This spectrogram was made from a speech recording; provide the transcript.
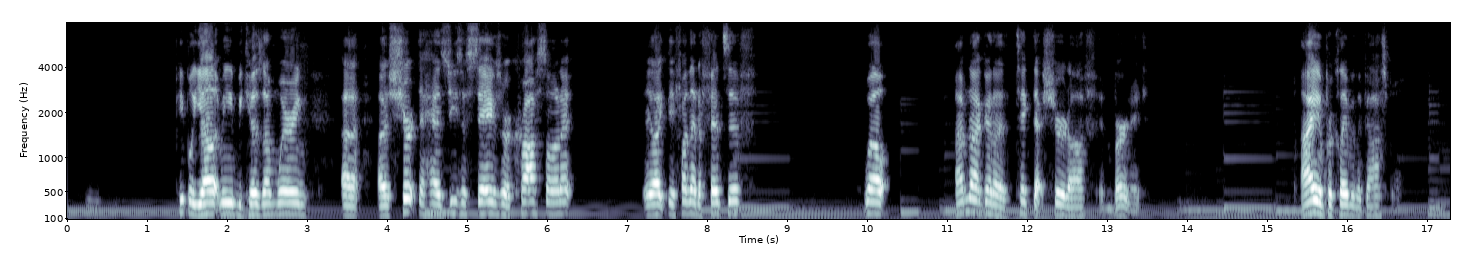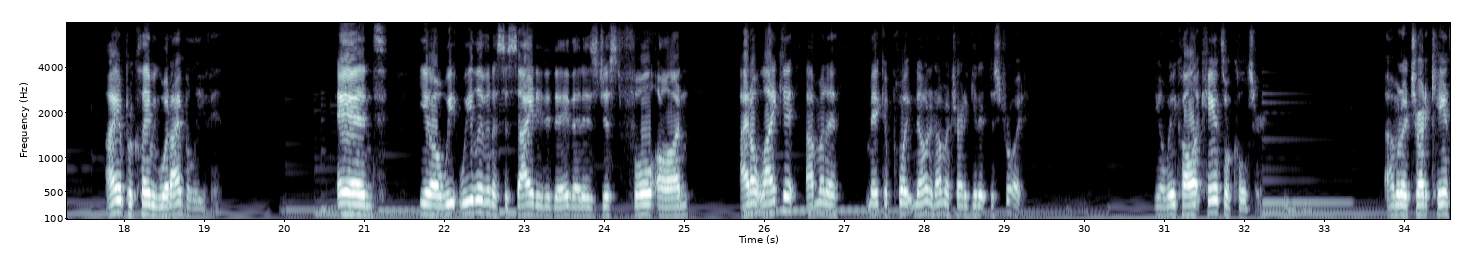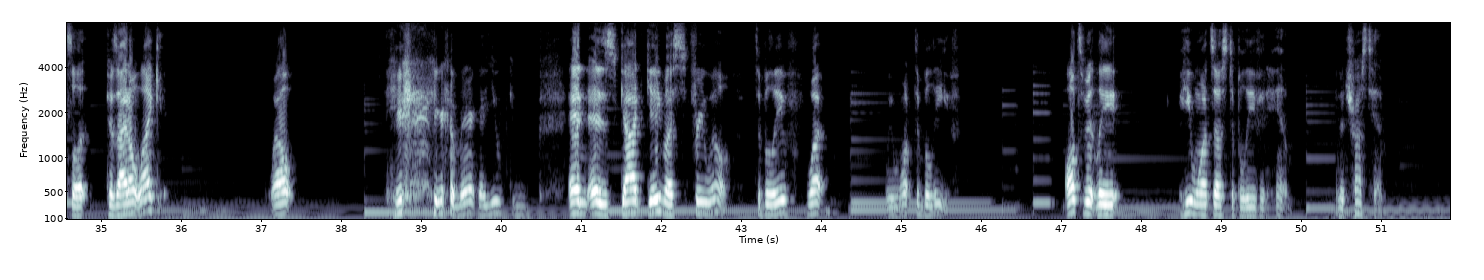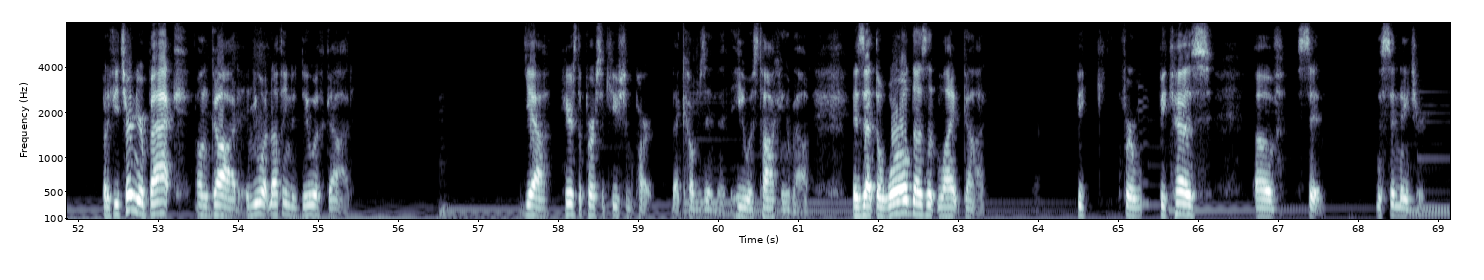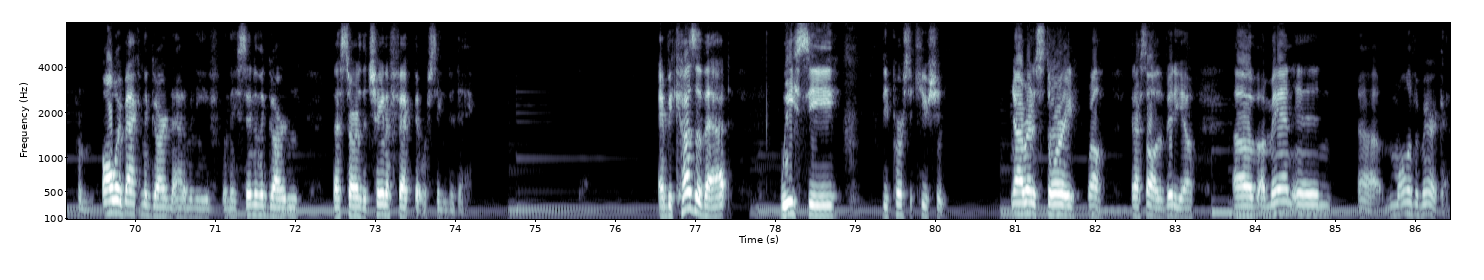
people yell at me because I'm wearing a, a shirt that has Jesus saves or a cross on it. They like they find that offensive. Well, I'm not gonna take that shirt off and burn it. I am proclaiming the gospel. I am proclaiming what I believe in. And you know, we, we live in a society today that is just full on I don't like it, I'm gonna make a point known and I'm gonna try to get it destroyed. You know, we call it cancel culture. I'm going to try to cancel it because I don't like it. Well, here, here in America, you can, and as God gave us free will to believe what we want to believe. Ultimately, He wants us to believe in Him and to trust Him. But if you turn your back on God and you want nothing to do with God, yeah, here's the persecution part that comes in that he was talking about is that the world doesn't like God be, for because of sin, the sin nature. From all the way back in the garden, Adam and Eve, when they sinned in the garden, that started the chain effect that we're seeing today. And because of that, we see the persecution. Now, I read a story, well, and I saw the video of a man in uh, Mall of America.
